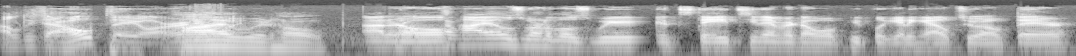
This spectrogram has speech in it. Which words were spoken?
At least I hope they are. I would hope. I don't know. Ohio's one of those weird states. You never know what people are getting out to out there.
